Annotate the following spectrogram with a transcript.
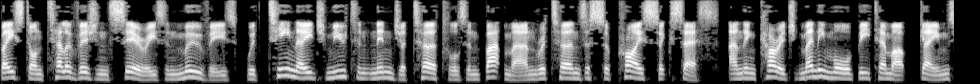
based on television series and movies, with Teenage Mutant Ninja Turtles and Batman Returns a surprise success, and encouraged many more beat-em-up games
